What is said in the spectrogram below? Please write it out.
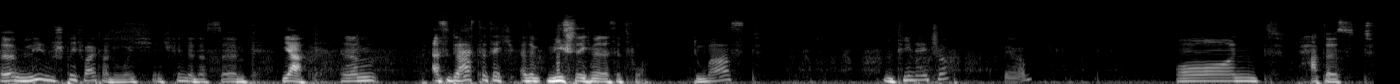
Ähm, sprich weiter, du. Ich, ich finde das, ähm, ja, ähm, also du hast tatsächlich, also wie stelle ich mir das jetzt vor? Du warst ein Teenager Ja, und hattest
